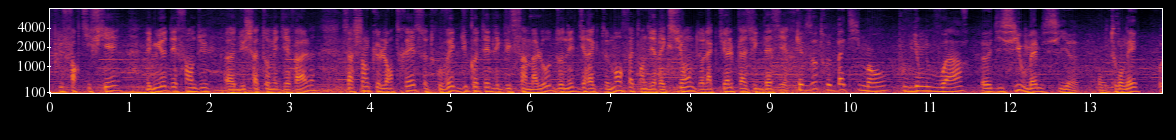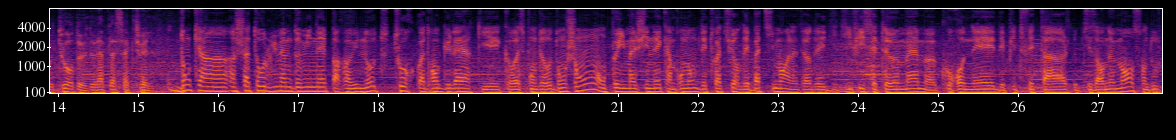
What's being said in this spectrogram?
plus fortifiés, les mieux défendus euh, du château médiéval, sachant que l'entrée se trouvait du côté de l'église Saint-Malo, donnée directement en fait en direction de l'actuelle place Vic d'Azir. Quels autres bâtiments pouvions-nous voir euh, d'ici ou même si on tournait autour de, la place actuelle. Donc un, château lui-même dominé par une haute tour quadrangulaire qui correspondait au donjon. On peut imaginer qu'un bon nombre des toitures des bâtiments à l'intérieur de l'édifice étaient eux-mêmes couronnés d'épis de fêtage, de petits ornements. Sans doute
